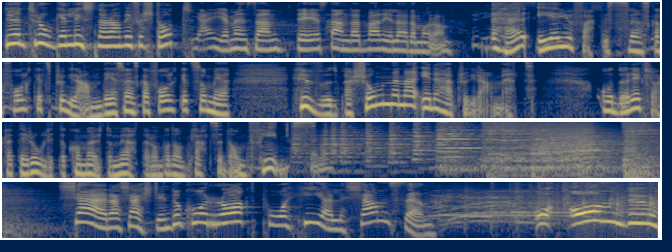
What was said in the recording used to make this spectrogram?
Du är en trogen lyssnare har vi förstått. Jajamensan, det är standard varje lördag morgon. Det här är ju faktiskt svenska folkets program. Det är svenska folket som är huvudpersonerna i det här programmet. Och då är det klart att det är roligt att komma ut och möta dem på de platser de finns. Kära Kerstin, du går rakt på helchansen. Och om du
